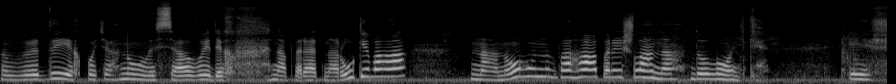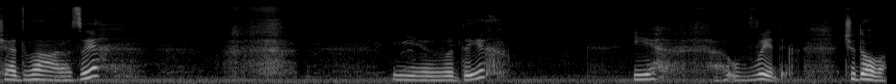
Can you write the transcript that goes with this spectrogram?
Вдих, потягнулися, видих наперед на руки вага, на ногу вага перейшла на долоньки. І ще два рази. І вдих. І видих. Чудово.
